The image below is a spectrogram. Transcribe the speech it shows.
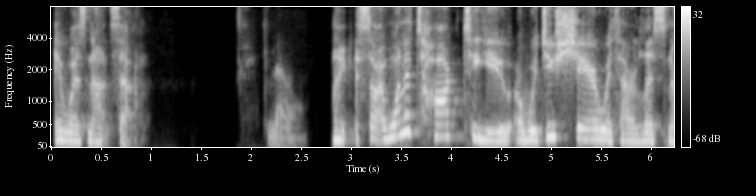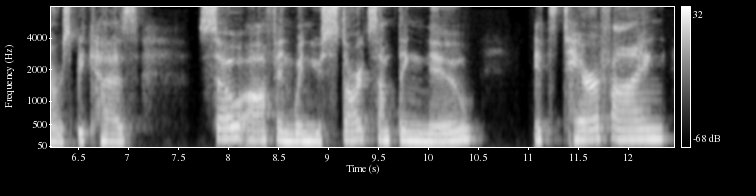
it was not so. No. Like, so I want to talk to you, or would you share with our listeners? Because so often when you start something new, it's terrifying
